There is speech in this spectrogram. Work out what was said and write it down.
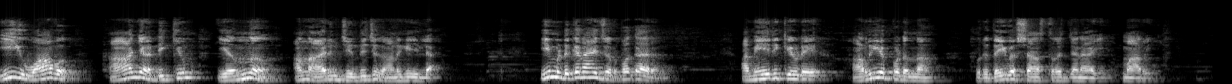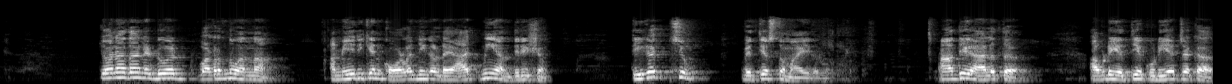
ഈ യുവാവ് ആഞ്ഞടിക്കും എന്ന് അന്ന് ആരും ചിന്തിച്ചു കാണുകയില്ല. ഈ മിടുക്കനായ ചെറുപ്പക്കാരൻ അമേരിക്കയുടെ അറിയപ്പെടുന്ന ഒരു ദൈവശാസ്ത്രജ്ഞനായി മാറി. ജോനാഥാൻ എഡ്വേർഡ് വളർന്നു വന്ന അമേരിക്കൻ കോളനികളുടെ ആത്മീയ അന്തരീക്ഷം തികച്ചും വ്യത്യസ്തമായിരുന്നു. ആദ്യകാലത്ത് അവിടെ എത്തിയ കുടിയേറ്റക്കാർ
